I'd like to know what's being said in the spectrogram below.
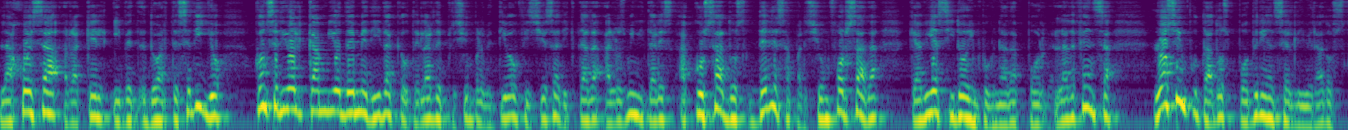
La jueza Raquel Ivette Duarte Cedillo concedió el cambio de medida cautelar de prisión preventiva oficiosa dictada a los militares acusados de desaparición forzada que había sido impugnada por la defensa. Los imputados podrían ser liberados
